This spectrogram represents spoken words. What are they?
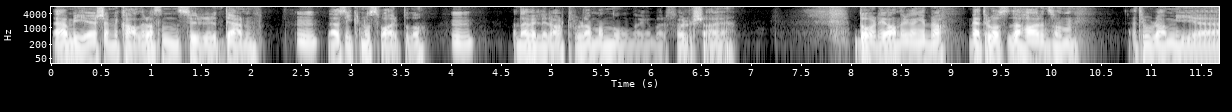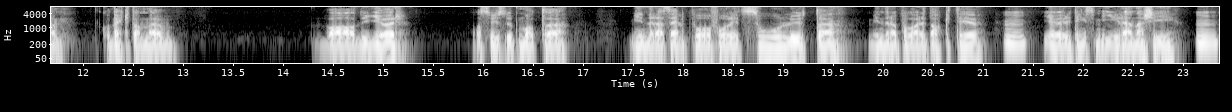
Det er jo mye kjemikalier da, som surrer rundt hjernen. Mm. Det er jo sikkert noe svar på det òg. Mm. Det er veldig rart hvordan man noen ganger bare føler seg dårlig, og andre ganger bra. Men jeg tror også det har en sånn Jeg tror det har mye connecta med hva du gjør. Altså hvis du på en måte minner deg selv på å få litt sol ute, minner deg på å være litt aktiv, Mm. gjøre ting som gir deg energi, Mm.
